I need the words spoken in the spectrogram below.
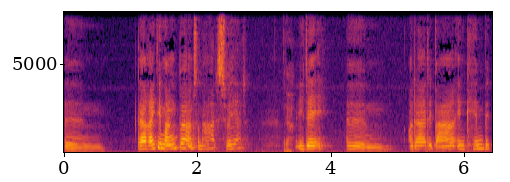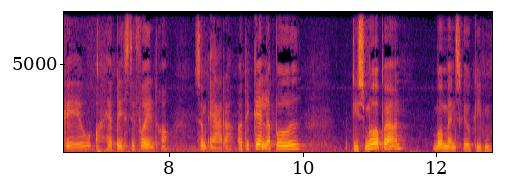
Øhm, der er rigtig mange børn, som har det svært ja. i dag. Øhm, og der er det bare en kæmpe gave at have bedsteforældre, som er der. Og det gælder både de små børn, hvor man skal jo give dem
